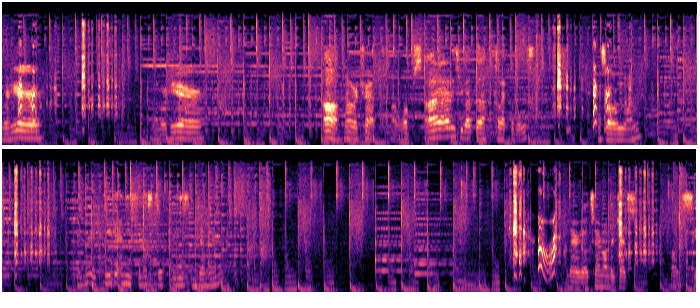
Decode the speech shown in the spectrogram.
We're here. Over here. Oh, now we're trapped. Oh, whoops. Uh, at least we got the collectibles. That's all we wanted. Can you get any faster, please, Gunner? There we go, turn on the jets. Let's see.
